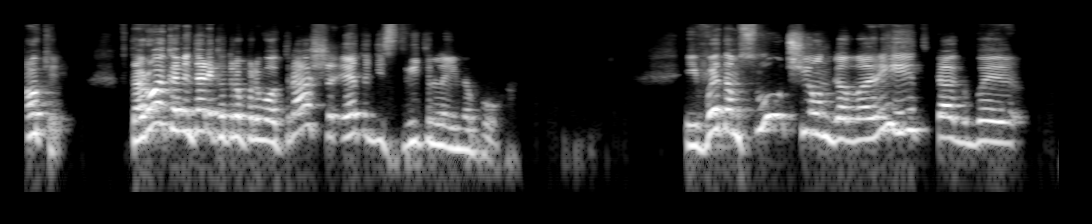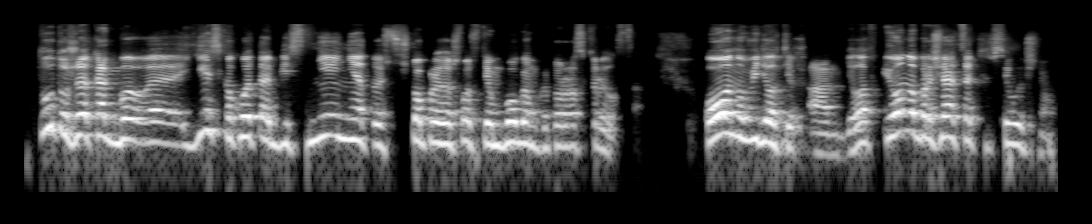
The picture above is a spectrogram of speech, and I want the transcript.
Окей. Второй комментарий, который приводит Раши, это действительно имя Бога. И в этом случае он говорит, как бы, тут уже как бы э, есть какое-то объяснение, то есть что произошло с тем Богом, который раскрылся. Он увидел этих ангелов, и он обращается к Всевышнему.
